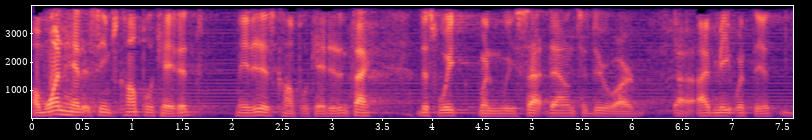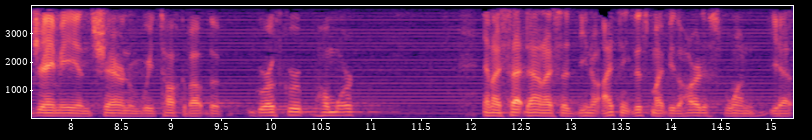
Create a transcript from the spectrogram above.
on one hand it seems complicated. I mean, it is complicated. In fact, this week when we sat down to do our, uh, I meet with the, Jamie and Sharon and we talk about the growth group homework. And I sat down and I said, you know, I think this might be the hardest one yet.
